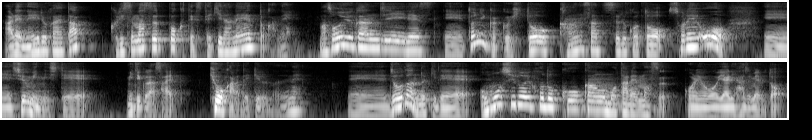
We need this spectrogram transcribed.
あれ？ネイル変えた？クリスマスっぽくて素敵だねとかね。まあそういう感じです。えー、とにかく人を観察すること、それを、えー、趣味にしてみてください。今日からできるのでね。えー、冗談抜きで面白いほど好感を持たれます。これをやり始めると。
